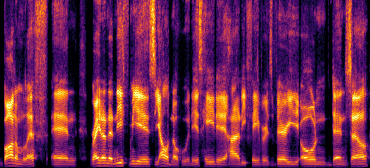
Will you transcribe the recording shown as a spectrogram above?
bottom left, and right underneath me is y'all know who it is. Hated, highly favored, very own Denzel.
